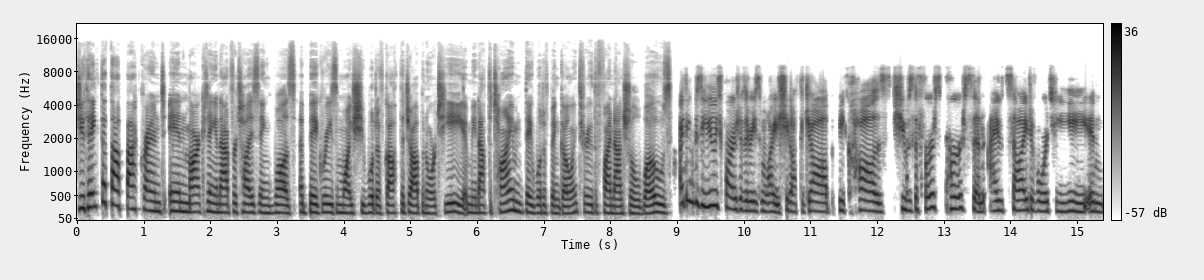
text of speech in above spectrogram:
Do you think that that background in marketing and advertising was a big reason why she would have got the job in RTE? I mean, at the time, they would have been going through the financial woes. I think it was a huge part of the reason why she got the job because she was the first person outside of RTE in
